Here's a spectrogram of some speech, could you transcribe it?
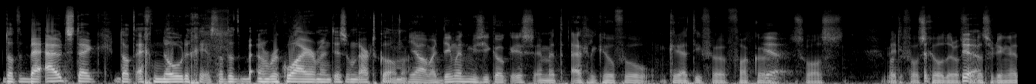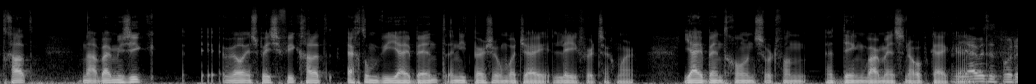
dat het bij uitstek dat echt nodig is. Dat het een requirement is om daar te komen. Ja, maar het ding met muziek ook is... en met eigenlijk heel veel creatieve vakken... Zoals, weet ik veel, schilderen of zo, dat soort dingen. Het gaat... Nou, bij muziek, wel in specifiek, gaat het echt om wie jij bent... en niet per se om wat jij levert, zeg maar. Jij bent gewoon een soort van het ding waar mensen naar opkijken. En jij bent het product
